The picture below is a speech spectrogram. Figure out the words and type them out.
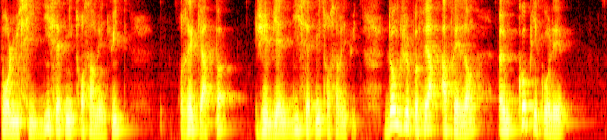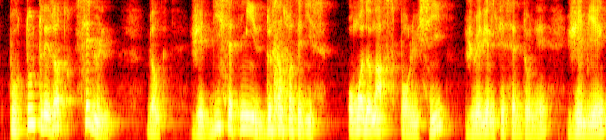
Pour Lucie, 17 328. Récap, j'ai bien 17 328. Donc je peux faire à présent un copier-coller pour toutes les autres cellules. Donc j'ai 17 270 au mois de mars pour Lucie, je vais vérifier cette donnée, j'ai bien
